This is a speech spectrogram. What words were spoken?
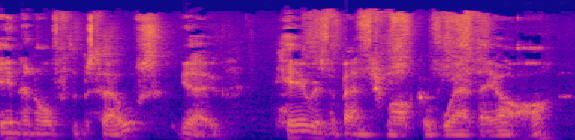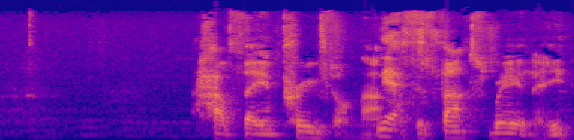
in and of themselves. You know, here is a benchmark of where they are. Have they improved on that? Yes. Because that's really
